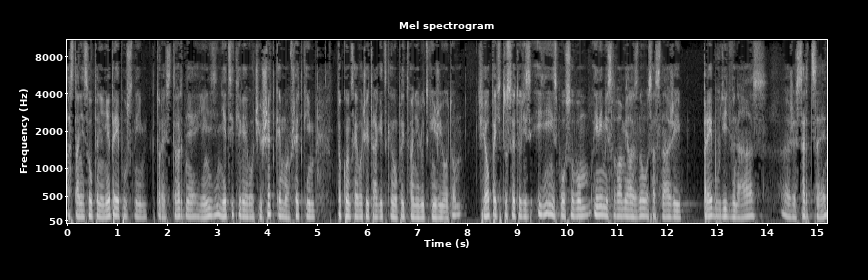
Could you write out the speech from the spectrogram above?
a stane sa úplne nepriepustným, ktoré stvrdne, je necitlivé voči všetkému a všetkým, dokonca aj voči tragickému plitvaniu ľudským životom. Čiže opäť tu svetotec iným spôsobom, inými slovami, ale znovu sa snaží prebudiť v nás, že srdce,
